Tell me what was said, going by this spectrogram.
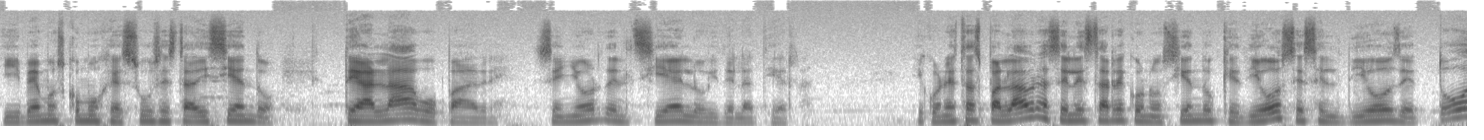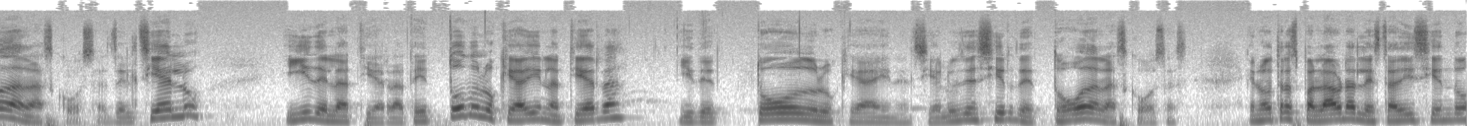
Y vemos cómo Jesús está diciendo, te alabo, Padre, Señor del cielo y de la tierra. Y con estas palabras Él está reconociendo que Dios es el Dios de todas las cosas, del cielo y de la tierra, de todo lo que hay en la tierra y de todo lo que hay en el cielo, es decir, de todas las cosas. En otras palabras, le está diciendo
